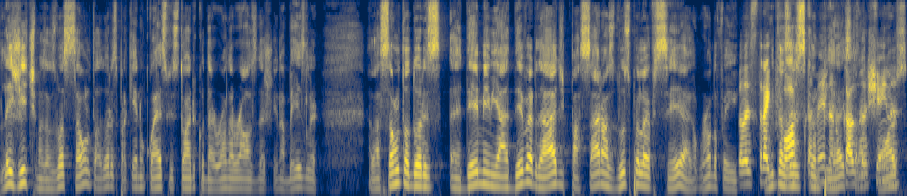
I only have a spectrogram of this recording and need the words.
legítimas, as duas são lutadoras, pra quem não conhece o histórico da Ronda Rousey e da Shayna Baszler, elas são lutadoras eh, de MMA de verdade, passaram as duas pelo UFC, a Ronda foi muitas Force vezes também, né, campeã, no caso da Strike Shayna. Force,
